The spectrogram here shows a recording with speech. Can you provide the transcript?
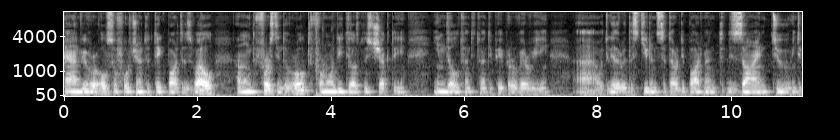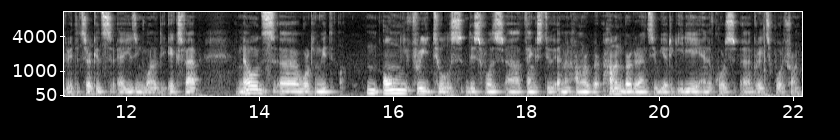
and we were also fortunate to take part as well among the first in the world. For more details, please check the Intel 2020 paper where we, uh, together with the students at our department, designed two integrated circuits uh, using one of the XFAB nodes, uh, working with only free tools. This was uh, thanks to Edmund Humenberger and Symbiotic EDA and of course uh, great support from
